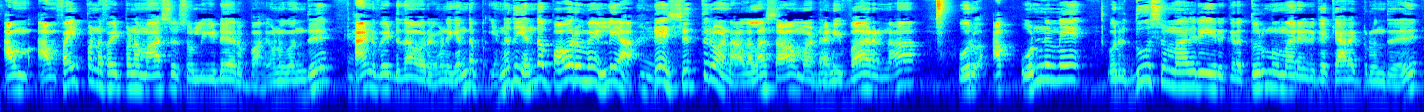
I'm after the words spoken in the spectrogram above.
அவன் அவன் ஃபைட் பண்ண ஃபைட் பண்ண மாஸ்டர் சொல்லிக்கிட்டே இருப்பான். இவனுக்கு வந்து ஹேண்ட் ஃபைட் தான் வரும். இவனுக்கு எந்த என்னது எந்த பவருமே இல்லையா? டேய் செத்துருவான்டா. அதெல்லாம் சாக மாட்டான். நீ பாருன்னா ஒரு அப்- ஒண்ணுமே ஒரு தூசு மாதிரி இருக்கிற துரும்பு மாதிரி இருக்க கேரக்டர் வந்து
